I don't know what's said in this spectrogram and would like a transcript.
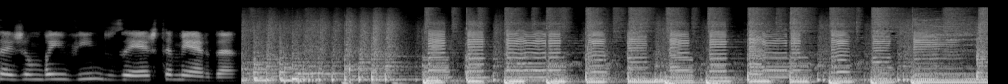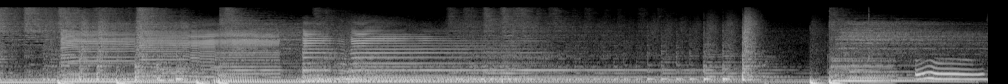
sejam bem-vindos a esta merda. Uh,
